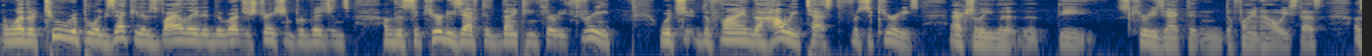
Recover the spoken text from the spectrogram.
and whether two Ripple executives violated the registration provisions of the Securities Act of 1933, which defined the Howey test for securities. Actually, the, the, the Securities Act didn't define Howey's test. A,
